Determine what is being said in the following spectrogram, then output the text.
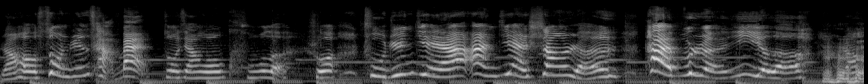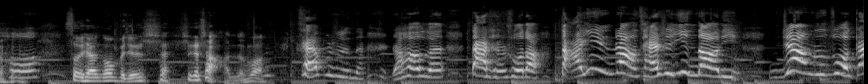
然后宋军惨败。宋襄公哭了，说：“楚军竟然暗箭伤人，太不仁义了。”然后宋襄公不就是是个傻子吗？才不是呢！然后跟大臣说道：“打硬仗才是硬道理，你这样子做，干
